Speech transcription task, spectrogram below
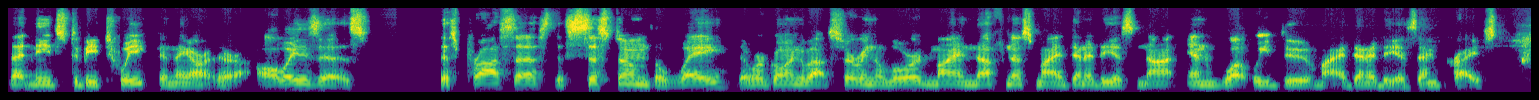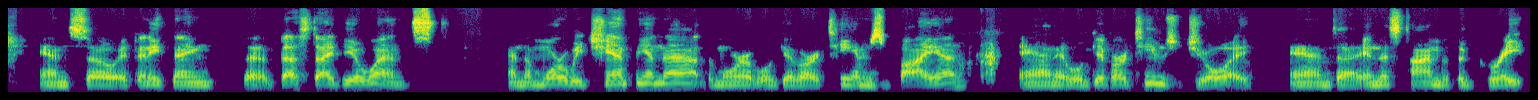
that needs to be tweaked, and they are there always is, this process, the system, the way that we're going about serving the Lord, my enoughness, my identity is not in what we do. My identity is in Christ. And so, if anything, the best idea wins. And the more we champion that, the more it will give our teams buy in and it will give our teams joy. And uh, in this time of the great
